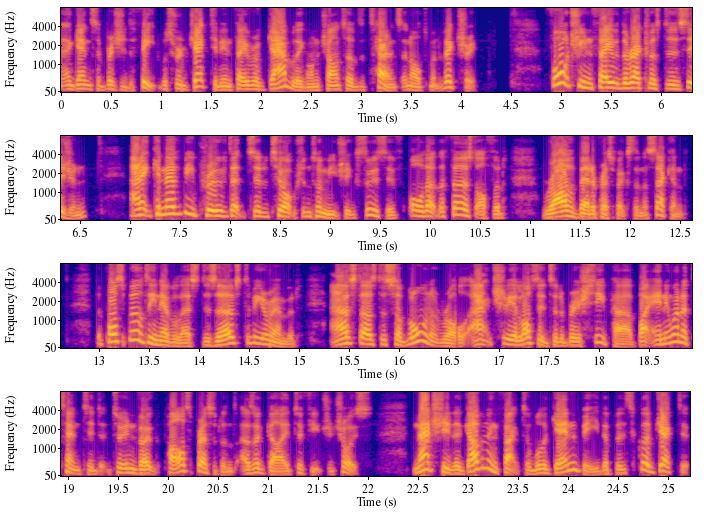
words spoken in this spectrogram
against a British defeat was rejected in favour of gambling on chance of deterrence and ultimate victory. Fortune favoured the reckless decision, and it can never be proved that the two options were mutually exclusive, or that the first offered rather better prospects than the second. The possibility, nevertheless, deserves to be remembered, as does the subordinate role actually allotted to the British sea power by anyone attempted to invoke past precedent as a guide to future choice. Naturally, the governing factor will again be the political objective,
